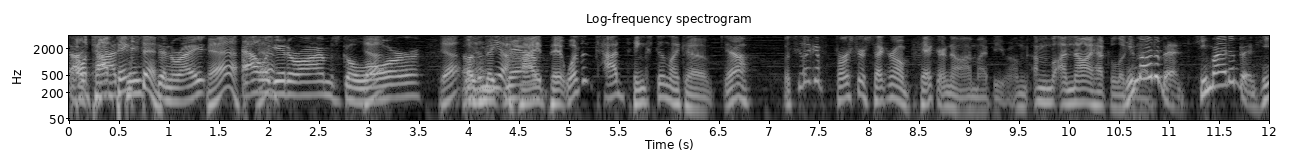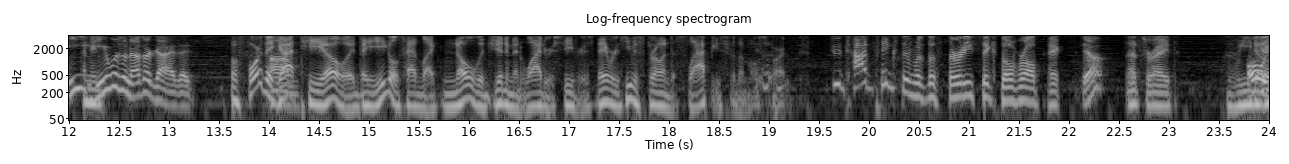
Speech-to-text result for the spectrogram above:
Uh, Oh, Todd Pinkston. right? Yeah, Alligator arms galore. Yeah. Uh, Wasn't he a high pick? Wasn't Todd Pinkston like a Yeah, was he like a first or second round pick or no? I might be wrong. I'm, I'm now I have to look. he might up. have been. He might have been. He I mean- he was another guy that Before they Um, got TO, the Eagles had like no legitimate wide receivers. They were he was throwing to slappies for the most part. Dude, Todd Pinkston was the 36th overall pick. yeah. That's right. Lito Oh, yeah,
